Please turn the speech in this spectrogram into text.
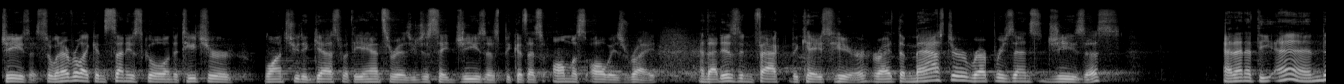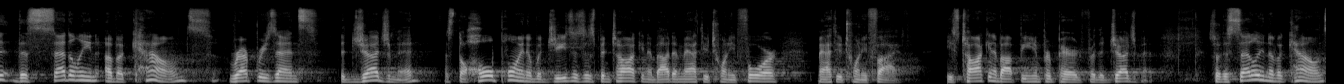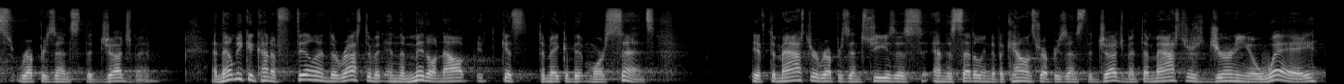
Jesus. So whenever, like in Sunday school, and the teacher wants you to guess what the answer is, you just say Jesus because that's almost always right. And that is, in fact, the case here, right? The master represents Jesus. And then at the end, the settling of accounts represents the judgment. That's the whole point of what Jesus has been talking about in Matthew 24, Matthew 25. He's talking about being prepared for the judgment. So the settling of accounts represents the judgment. And then we can kind of fill in the rest of it in the middle. Now it gets to make a bit more sense. If the master represents Jesus and the settling of accounts represents the judgment, the master's journey away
